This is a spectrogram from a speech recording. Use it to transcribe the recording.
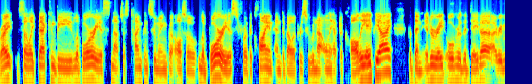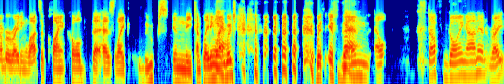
right? So like that can be laborious not just time consuming but also laborious for the client and developers who not only have to call the api but then iterate over the data. I remember writing lots of client code that has like loops in the templating yeah. language with if then yeah. else stuff going on it right?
